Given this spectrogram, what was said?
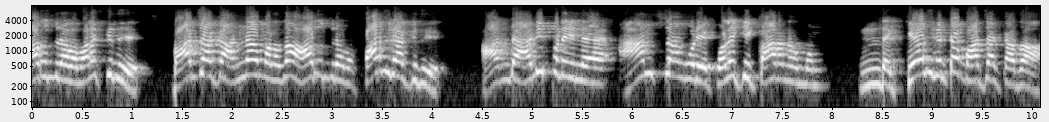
ஆருத்ராவை வளர்க்குது. பாஜக அண்ணாமலை தான் ஆருத்ராவை பாதுகாக்குது. அந்த அடிப்படையில ஆம்ஸ்டாங்குடைய கொலைக்கு காரணமும் இந்த கேடுகட்ட பாஜக தான்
